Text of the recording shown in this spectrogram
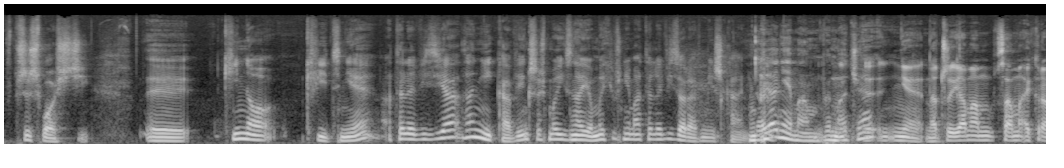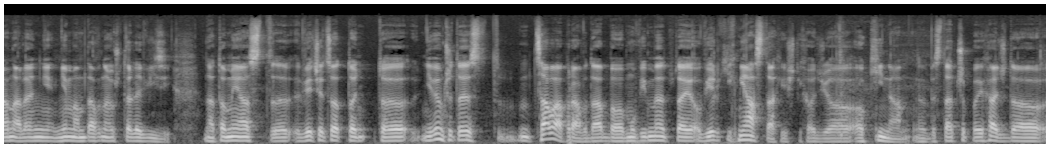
w przyszłości. Y, Kino kwitnie, a telewizja zanika. Większość moich znajomych już nie ma telewizora w mieszkaniu. no ja nie mam, wy macie? E, Nie, znaczy ja mam sam ekran, ale nie, nie mam dawno już telewizji. Natomiast e, wiecie co, to, to nie wiem, czy to jest cała prawda, bo mówimy tutaj o wielkich miastach, jeśli chodzi o, o kina. Wystarczy pojechać do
